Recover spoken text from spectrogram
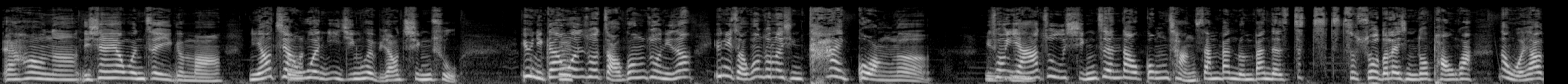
然后呢？你现在要问这一个吗？你要这样问易经会比较清楚，因为你刚刚问说找工作，你知道，因为你找工作类型太广了，你从牙柱、行政到工厂三班轮班的，这这这所有的类型都抛挂，那我要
